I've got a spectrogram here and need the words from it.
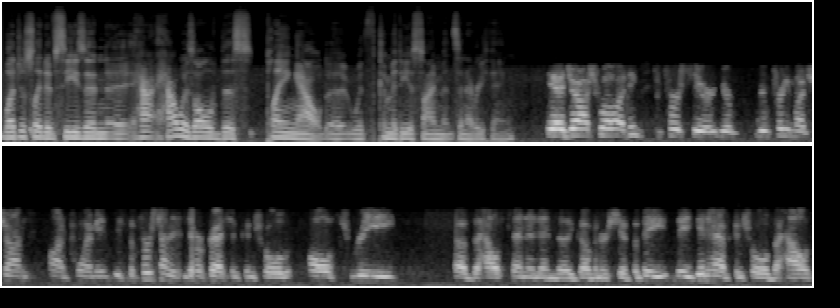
legislative season, uh, how, how is all of this playing out uh, with committee assignments and everything? Yeah, Josh. Well, I think the first year you're you're pretty much on on point. It's the first time that the Democrats have controlled all three of the House, Senate, and the governorship, but they they did have control of the House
